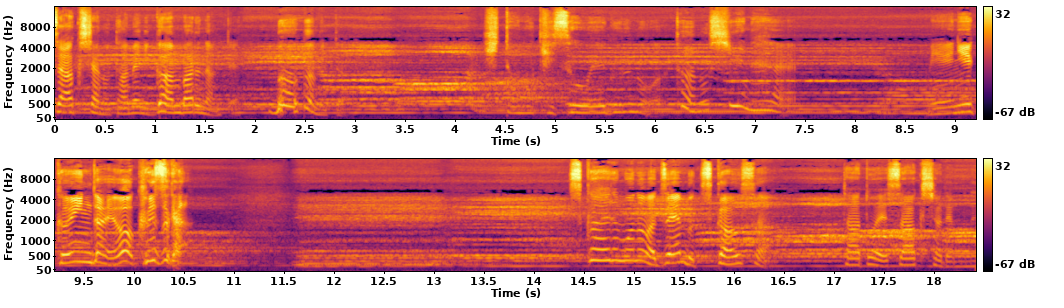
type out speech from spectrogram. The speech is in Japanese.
作者のために頑張るなんてバカみたい。人の傷をえぐるのは楽しいね。醜いんだよクズが。使えるものは全部使うさ。たとえ作者でもね。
